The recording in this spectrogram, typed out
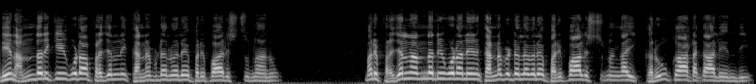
నేను అందరికీ కూడా ప్రజల్ని కన్నబిడ్డలవలే పరిపాలిస్తున్నాను. మరి ప్రజలందరినీ కూడా నేను కన్నబిడ్డలవలే పరిపాలిస్తుండగా ఈ కరువు కాటకాలేంది?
